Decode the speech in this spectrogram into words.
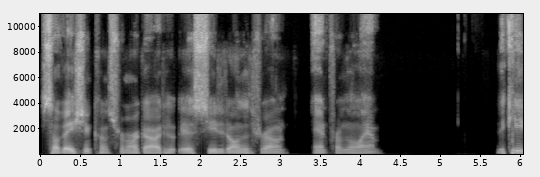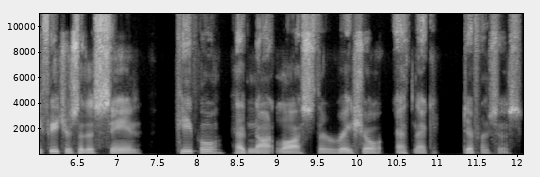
Salvation comes from our God who is seated on the throne and from the Lamb. The key features of this scene people have not lost their racial, ethnic, differences.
